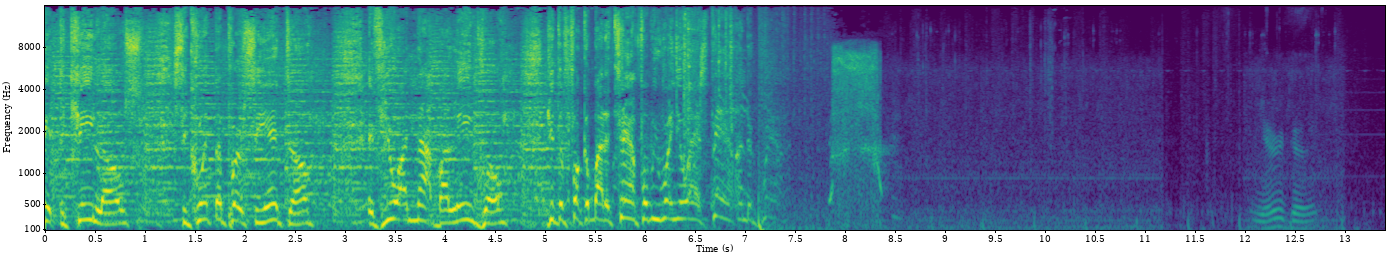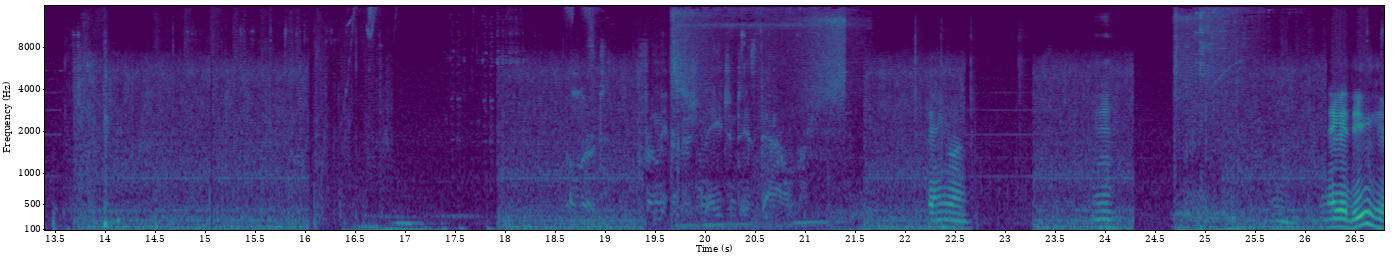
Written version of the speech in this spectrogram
Get the kilos, cincuenta por ciento. If you are not bilingual, get the fuck up out of town before we run your ass down underground. You're good. Alert. Friendly precision agent is down. Penguin. Hmm. Mm. Nigga, do you hear that? What?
